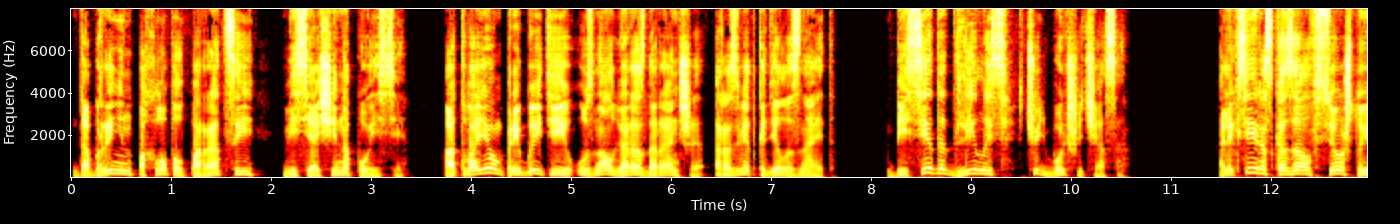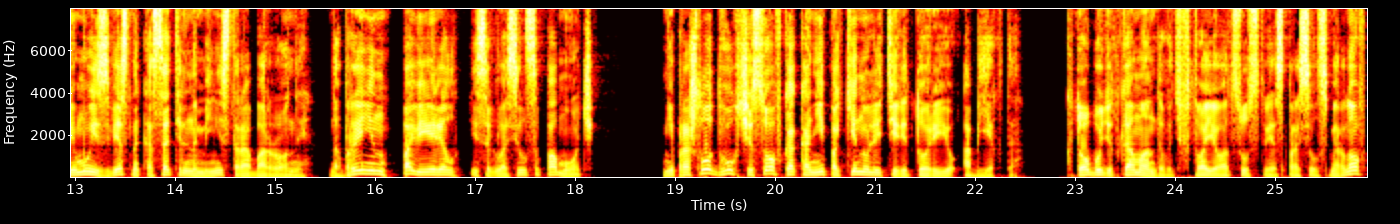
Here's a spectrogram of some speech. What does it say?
Добрынин похлопал по рации висящий на поясе. О твоем прибытии узнал гораздо раньше, разведка дело знает. Беседа длилась чуть больше часа. Алексей рассказал все, что ему известно касательно министра обороны. Добрынин поверил и согласился помочь. Не прошло двух часов, как они покинули территорию объекта. «Кто будет командовать в твое отсутствие?» — спросил Смирнов,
